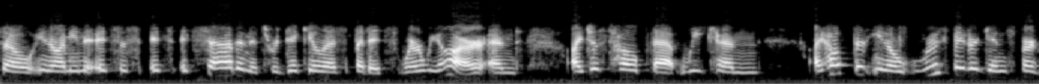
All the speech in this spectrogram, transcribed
So you know, I mean, it's just, it's it's sad and it's ridiculous, but it's where we are, and I just hope that we can. I hope that you know Ruth Bader Ginsburg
